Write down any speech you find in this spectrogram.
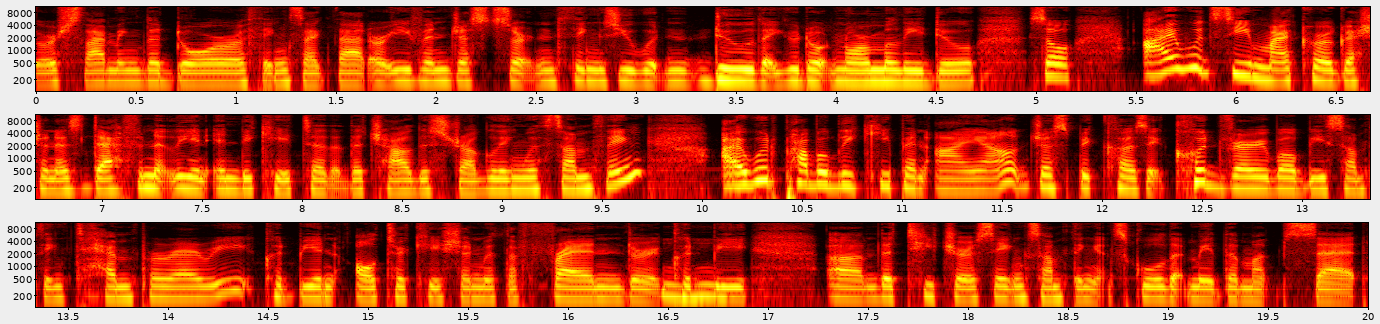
or slamming the door or things like that, or even just certain things you wouldn't do that you don't normally do. So I would see microaggression as definitely an indicator that the child is struggling with something. I would probably keep an eye out just because it could very well be something temporary. It could be an altercation with a friend, or it could be um, the teacher saying something at school that made them upset.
